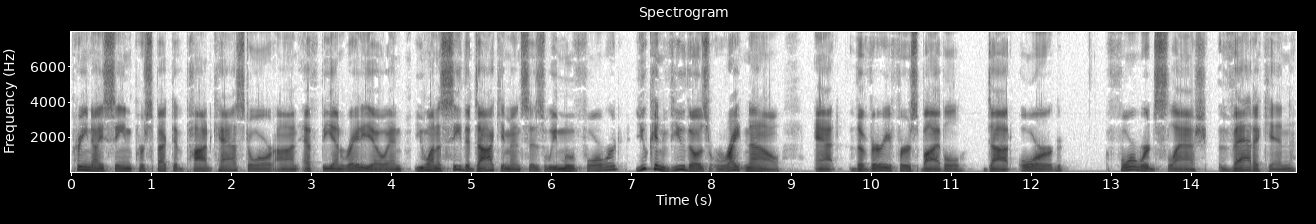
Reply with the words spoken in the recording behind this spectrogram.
Pre Nicene Perspective podcast or on FBN Radio and you want to see the documents as we move forward, you can view those right now at theveryfirstbible.org forward slash Vatican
